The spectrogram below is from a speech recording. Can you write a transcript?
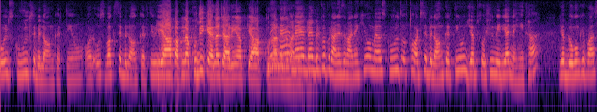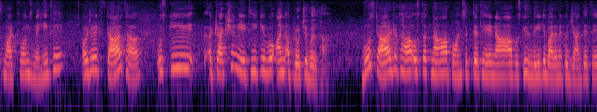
ओल्ड स्कूल से बिलोंग करती हूँ और उस वक्त से बिलोंग करती हूँ। ये आप अपना खुद ही कहना चाह रही हैं आप क्या आप पुराने जमाने मैं मैं बिल्कुल पुराने ज़माने की हूँ। मैं स्कूल ऑफ़ थॉट से बिलोंग करती हूँ जब सोशल मीडिया नहीं था जब लोगों के पास स्मार्टफोन्स नहीं थे और जो एक स्टार था उसकी अट्रैक्शन ये थी कि वो अनअप्रोचेबल था। वो स्टार जो था, उस तक ना आप पहुँच सकते थे, ना आप उसकी ज़िंदगी के बारे में कुछ जानते थे।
